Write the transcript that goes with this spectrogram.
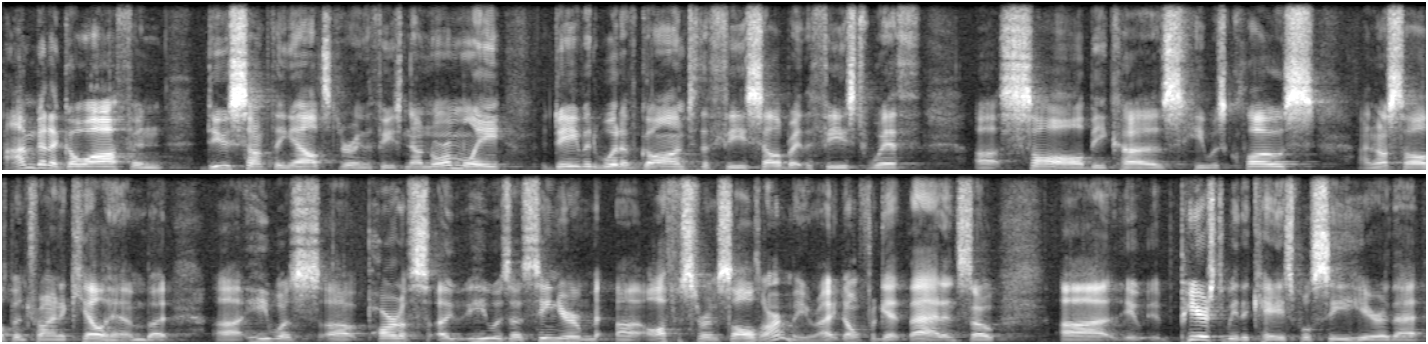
I'm going to go off and do something else during the feast. Now, normally, David would have gone to the feast, celebrate the feast with uh, Saul because he was close. I know Saul's been trying to kill him, but uh, he was uh, part of, uh, he was a senior uh, officer in Saul's army, right? Don't forget that. And so uh, it, appears to be the case, we'll see here, that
